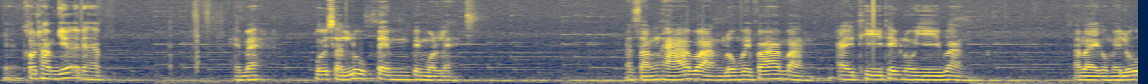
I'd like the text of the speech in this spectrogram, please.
เนี่ยเขาทำเยอะนะครับ เห็นไหมบริษัทลูกเต็มไปหมดเลย อสังหาบ้างโรงไฟฟ้าบ้างไอทีเทคโนโลยีบ้าง อะไรก็ไม่รู้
